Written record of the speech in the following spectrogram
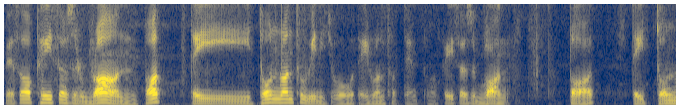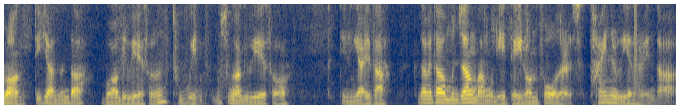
그래서 pacers run but they don't run to win이죠. they run to they, pacers run but they don't run 뛰지 않는다. 뭐 하기 위해서는 to win 우승하기 위해서 뛰는 게 아니다. 그 다음에 다음 문장 마무리 they run for others 타인을 위해 달린다.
